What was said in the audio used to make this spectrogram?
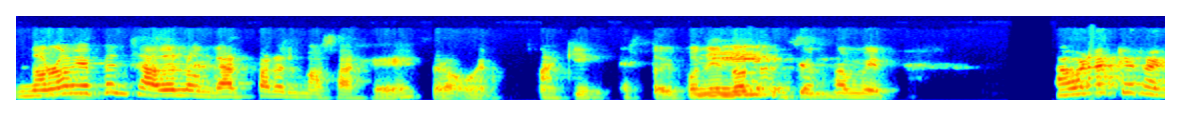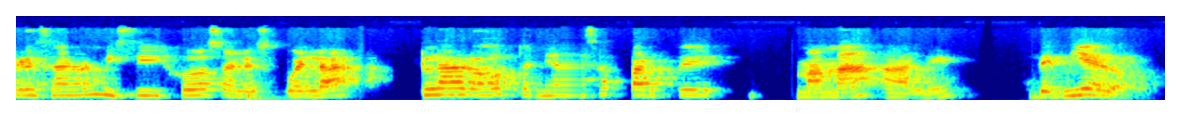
no lo había pensado el Ongar para el masaje, ¿eh? pero bueno, aquí estoy poniendo atención también. Ahora que regresaron mis hijos a la escuela, claro, tenía esa parte, mamá, Ale, de miedo,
